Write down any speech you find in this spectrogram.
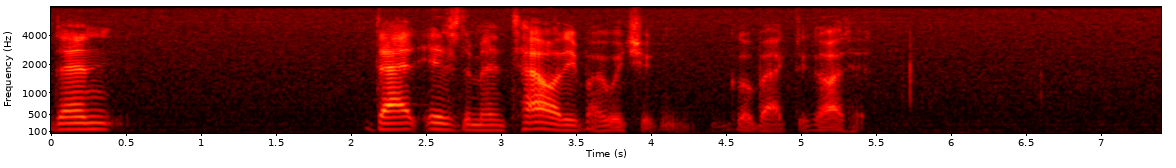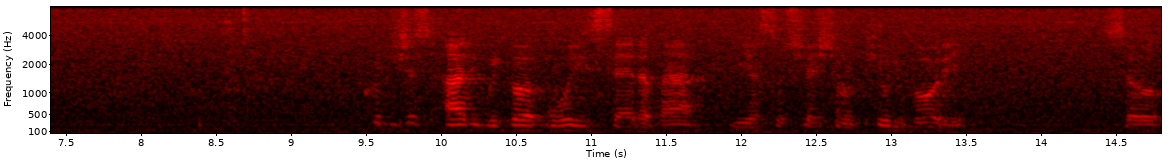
then that is the mentality by which you can go back to Godhead. Add because what you said about the association with pure devotee. So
